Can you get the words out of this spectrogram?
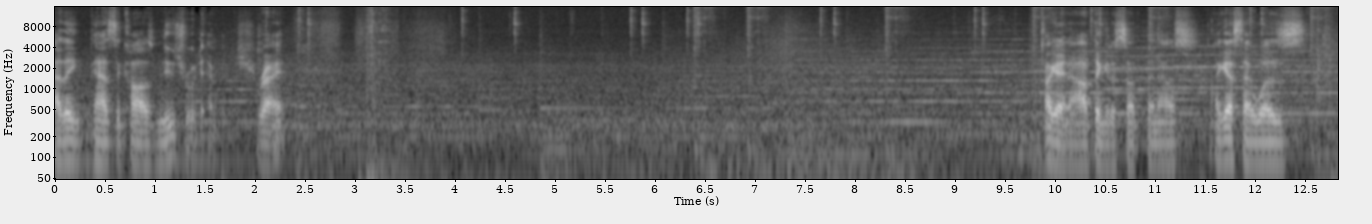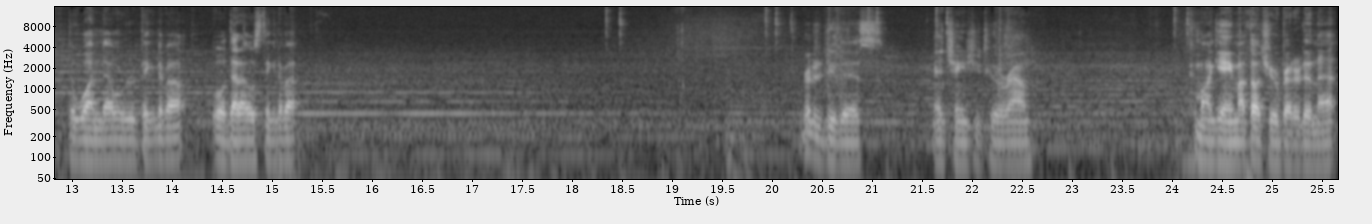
I think, has to cause neutral damage, right? Okay, now I'm thinking of something else. I guess that was the one that we were thinking about. Well, that I was thinking about. We're gonna do this and change you two around. Come on, game. I thought you were better than that.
